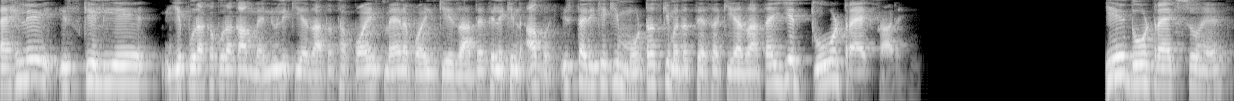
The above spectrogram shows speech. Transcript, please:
पहले इसके लिए ये पूरा का पूरा काम मैन्युअली किया जाता था पॉइंट मैन अपॉइंट किए जाते थे, लेकिन अब इस तरीके की मोटर्स की मदद से ऐसा किया जाता है। ये दो ट्रैक्स आ रहे हैं। ये दो ट्रैक्स जो हैं,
